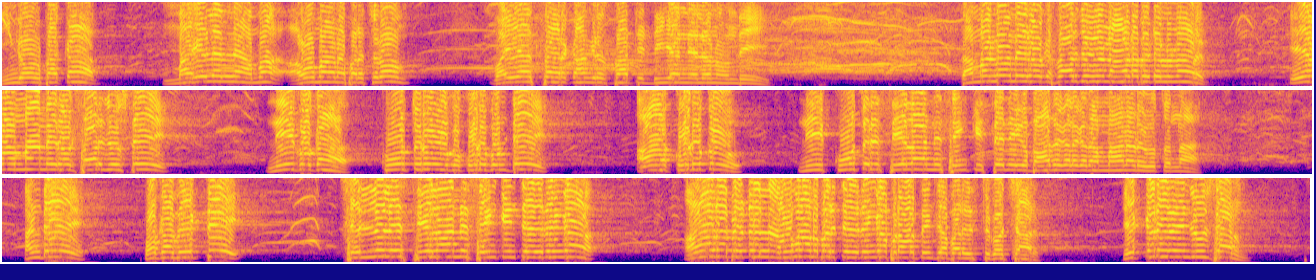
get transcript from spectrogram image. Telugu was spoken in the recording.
ఇంకొక పక్క మహిళల్ని అమ అవమానపరచడం వైఎస్ఆర్ కాంగ్రెస్ పార్టీ డిఎన్ఏలోనూ ఉంది. తమ్ముళ్ళు మీరు ఒకసారి చూడండి ఆడబిడ్డలు ఉన్నారు. ఏమమ్మా మీరు ఒకసారి చూస్తే నీకు ఒక కూతురు ఒక కొడుకుంటే ఆ కొడుకు నీ కూతురి శీలాన్ని శంకిస్తే నీకు బాధ కలగదమ్మా అని అడుగుతున్నా. అంటే ఒక వ్యక్తి చెల్లెలి శీలాన్ని శంకించే విధంగా ఆడబిడ్డల్ని అవమానపరిచే విధంగా ప్రవర్తించే పరిస్థితికి వచ్చారు. ఇక్కడే నేను చూశాను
